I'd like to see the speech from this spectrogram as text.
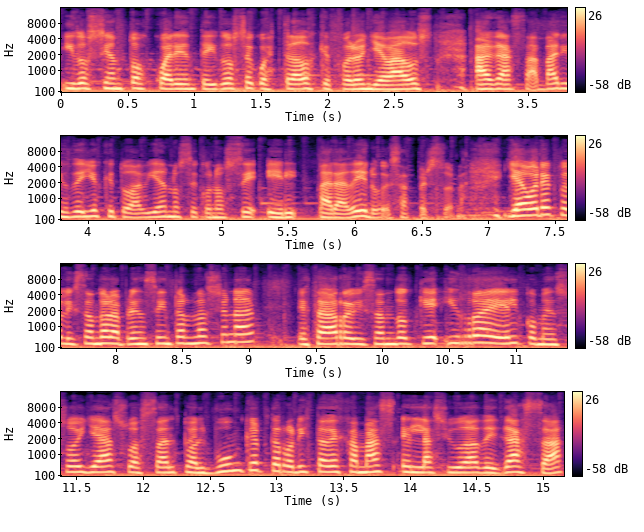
y 242 secuestrados que fueron llevados a Gaza, varios de ellos que todavía no se conoce el paradero de esas personas. Y ahora, actualizando la prensa internacional, estaba revisando que Israel comenzó ya su asalto al búnker terrorista de Hamas en la ciudad de Gaza.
